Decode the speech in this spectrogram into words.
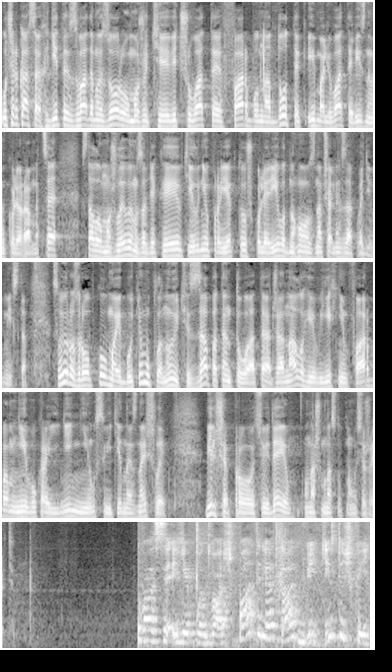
У Черкасах діти з вадами зору можуть відчувати фарбу на дотик і малювати різними кольорами. Це стало можливим завдяки втіленню проєкту школярів одного з навчальних закладів міста. Свою розробку в майбутньому планують запатентувати, адже аналогів їхнім фарбам ні в Україні, ні у світі не знайшли. Більше про цю ідею у нашому наступному сюжеті. У вас є по два шпателя та дві кісточки.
